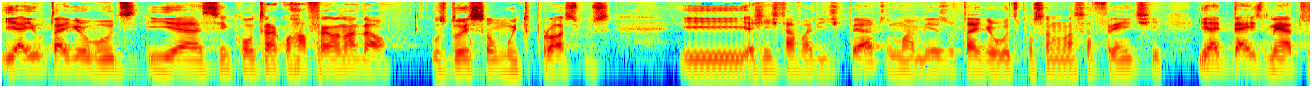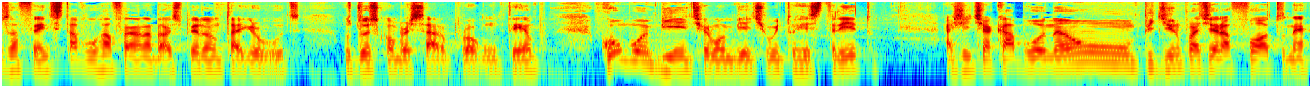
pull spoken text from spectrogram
E aí o Tiger Woods ia se encontrar com o Rafael Nadal. Os dois são muito próximos. E a gente estava ali de perto, numa mesa, o Tiger Woods passando na nossa frente. E aí, 10 metros à frente, estava o Rafael Nadal esperando o Tiger Woods. Os dois conversaram por algum tempo. Como o ambiente era um ambiente muito restrito, a gente acabou não pedindo para tirar foto, né?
